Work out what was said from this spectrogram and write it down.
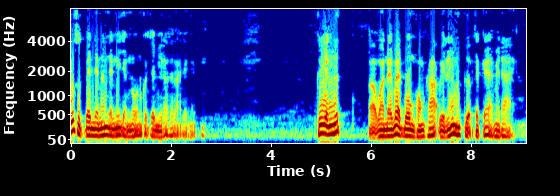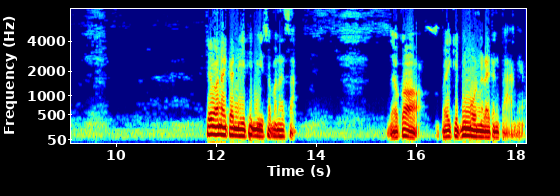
รู้สึกเป็นอย่างนั้นอย่างนี้อย่างโน้นก็จะมีลักษณะอย่างนี้คือยังนึกว่าในแวดวงของพระเวลานี้มันเกือบจะแก้ไม่ได้ช่ว่าในกรณีที่มีสมณศักดิ์แล้วก็ไปกิจนิมนต์อะไรต่าง ๆ เนี่ย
